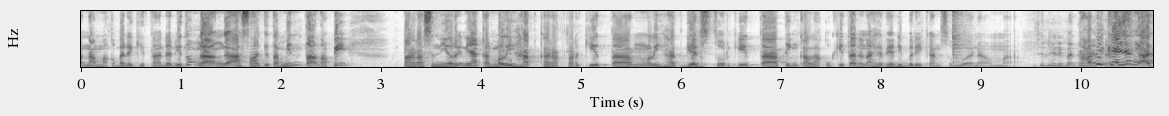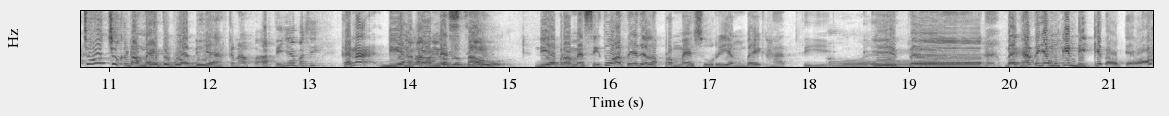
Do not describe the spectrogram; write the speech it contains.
nama kepada kita dan itu enggak enggak asal kita minta tapi para senior ini akan melihat karakter kita, melihat gestur kita, tingkah laku kita dan akhirnya diberikan sebuah nama. Itu dari Tapi kayaknya nggak cocok nama itu buat dia. Kenapa? Artinya apa sih? Karena dia Karena belum tahu. dia Pramesti itu artinya adalah permaisuri yang baik hati, gitu. Baik hatinya mungkin dikit, oke lah.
